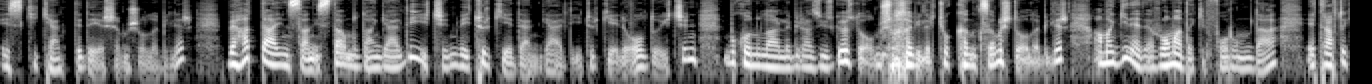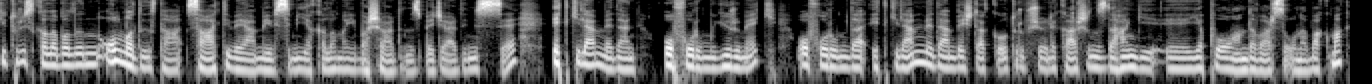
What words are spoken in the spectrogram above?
eski kentte de yaşamış olabilir ve hatta insan İstanbul'dan geldiği için ve Türkiye'den geldiği, Türkiye'li olduğu için bu konularla biraz yüz göz de olmuş olabilir, çok kanıksamış da olabilir. Ama yine de Roma'daki forumda etraftaki turist kalabalığının olmadığı saati veya mevsimi yakalamayı başardınız, becerdinizse etkilenmeden o forumu yürümek, o forumda etkilenmeden 5 dakika oturup şöyle karşınızda hangi e, yapı o anda varsa ona bakmak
